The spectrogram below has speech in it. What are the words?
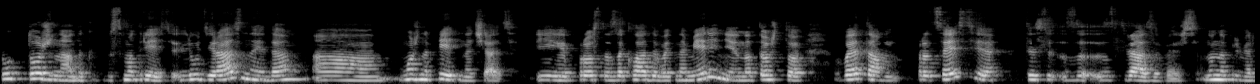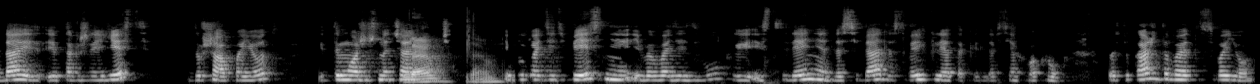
тут тоже надо как бы смотреть. Люди разные, да, а, можно петь начать и просто закладывать намерение на то, что в этом процессе ты связываешься. Ну, например, да, и, и также и есть, душа поет, и ты можешь начать да, да. и выводить песни, и выводить звук, и исцеление для себя, для своих клеток и для всех вокруг. То есть у каждого это свое.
